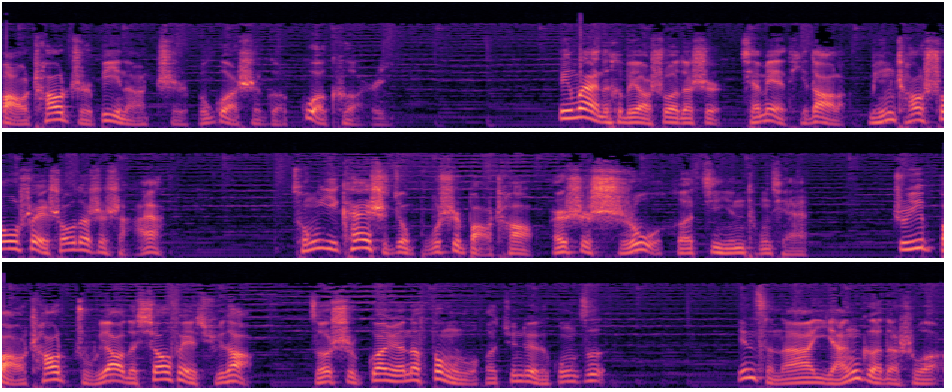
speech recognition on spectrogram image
宝钞纸币呢，只不过是个过客而已。另外呢，特别要说的是，前面也提到了，明朝收税收的是啥呀？从一开始就不是宝钞，而是实物和金银铜钱。至于宝钞主要的消费渠道，则是官员的俸禄和军队的工资。因此呢，严格的说，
